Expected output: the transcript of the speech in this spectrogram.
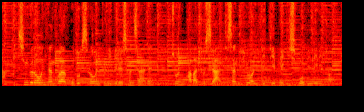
입니다. 싱그러운 향과 고급스러운 분위기를 선사하는 존 바바토스 아티산 퓨어 EDT 125ml.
